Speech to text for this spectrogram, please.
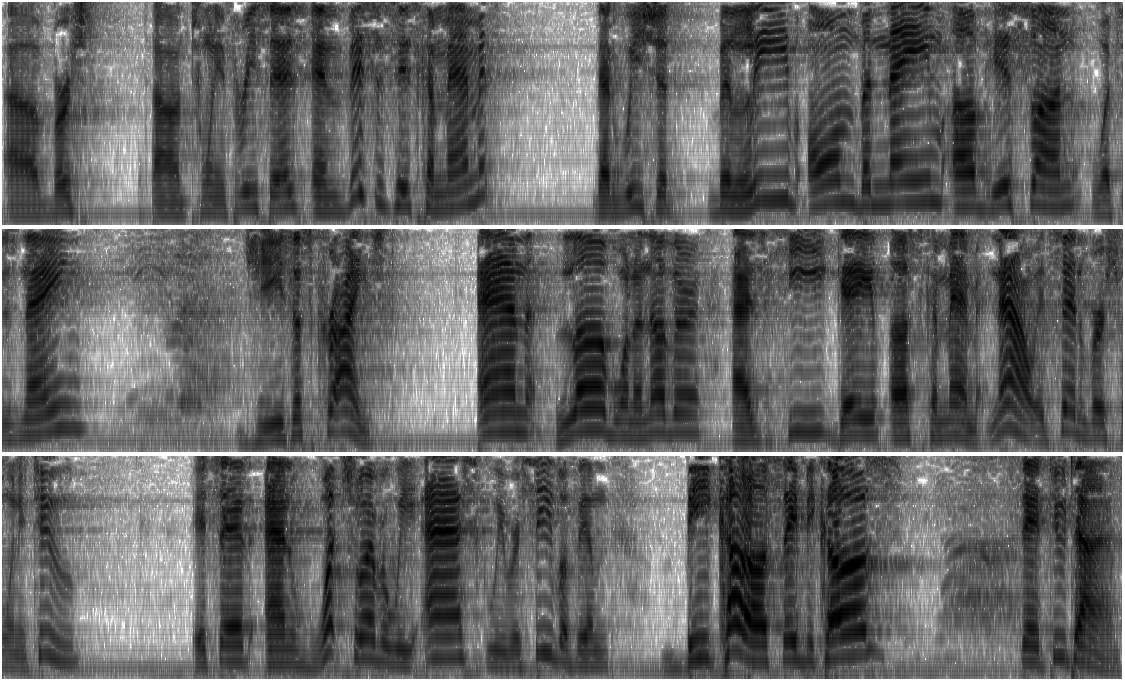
Uh, verse uh, 23 says, And this is his commandment that we should believe on the name of his son. What's his name? Jesus, Jesus Christ. And love one another as he gave us commandment. Now, it said in verse 22, it says, And whatsoever we ask, we receive of him because, say because, because. say it two times.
